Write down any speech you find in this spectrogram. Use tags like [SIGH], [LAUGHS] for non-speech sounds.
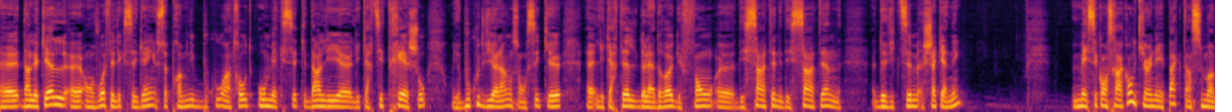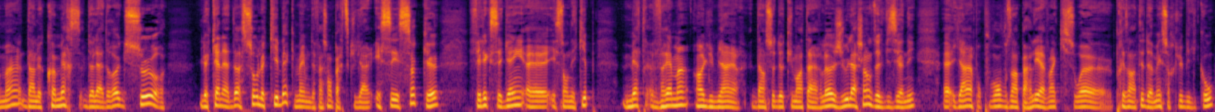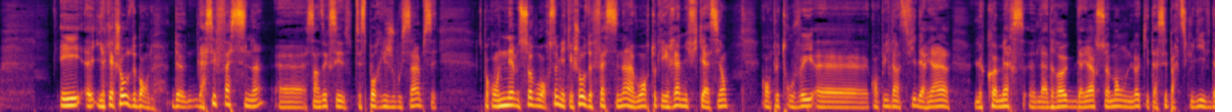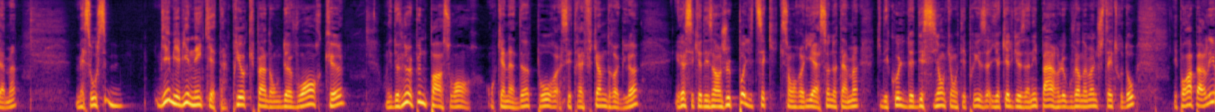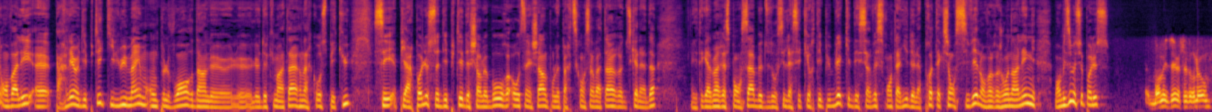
euh, dans lequel euh, on voit Félix Séguin se promener beaucoup, entre autres au Mexique, dans les, euh, les quartiers très chauds, où il y a beaucoup de violence. On sait que les cartels de la drogue font des centaines et des centaines de victimes chaque année. Mais c'est qu'on se rend compte qu'il y a un impact en ce moment dans le commerce de la drogue sur le Canada, sur le Québec même de façon particulière. Et c'est ça que Félix Séguin et son équipe mettre vraiment en lumière dans ce documentaire-là. J'ai eu la chance de le visionner euh, hier pour pouvoir vous en parler avant qu'il soit euh, présenté demain sur Club Illico. Et euh, il y a quelque chose de bon, d'assez fascinant, sans dire que c'est pas réjouissant, puis c'est c'est pas qu'on aime ça voir ça, mais il y a quelque chose de fascinant à voir toutes les ramifications qu'on peut trouver, qu'on peut identifier derrière le commerce de la drogue, derrière ce monde-là qui est assez particulier évidemment. Mais c'est aussi bien, bien, bien inquiétant, préoccupant donc de voir que on est devenu un peu une passoire au Canada pour ces trafiquants de drogue-là. Et là, c'est qu'il y a des enjeux politiques qui sont reliés à ça, notamment qui découlent de décisions qui ont été prises il y a quelques années par le gouvernement de Justin Trudeau. Et pour en parler, on va aller euh, parler à un député qui lui-même, on peut le voir dans le, le, documentaire Narcos PQ, c'est Pierre Paulus, député de Charlebourg, Haute-Saint-Charles pour le Parti conservateur du Canada. Il est également responsable du dossier de la sécurité publique des services frontaliers de la protection civile. On va le rejoindre en ligne. Bon midi, M. Paulus. Bon midi, M. Trudeau.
